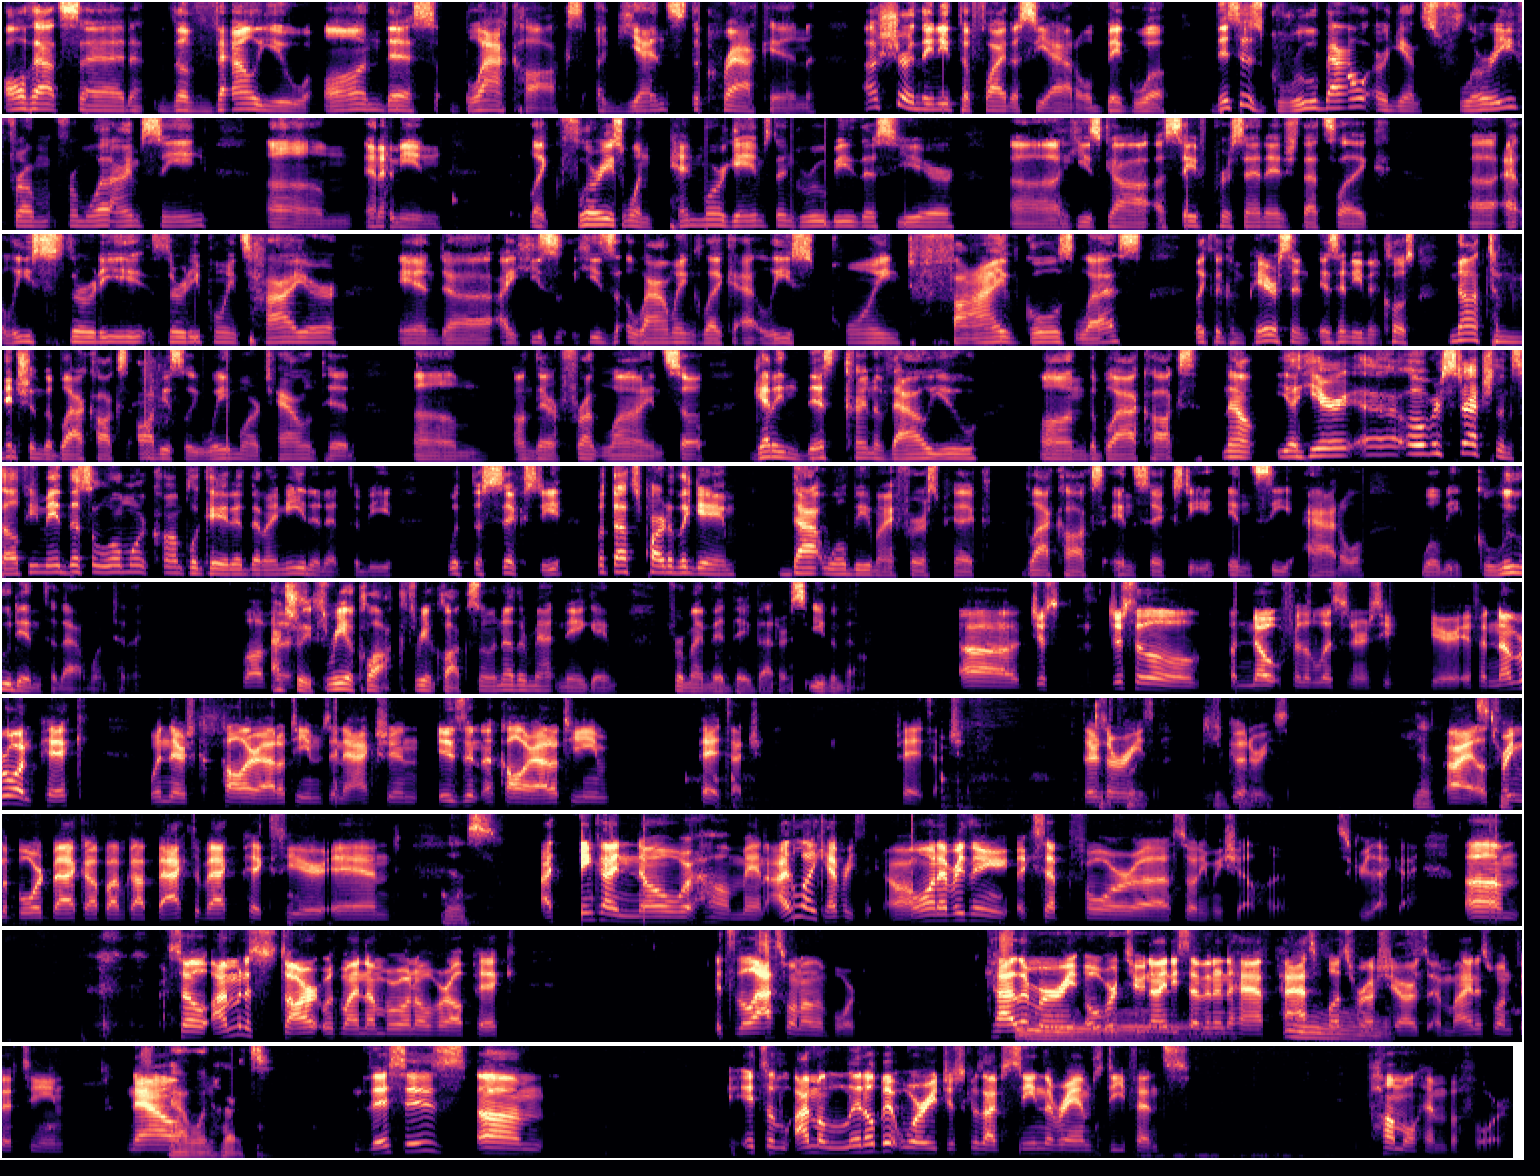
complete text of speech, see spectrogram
All that said, the value on this Blackhawks against the Kraken, uh, sure they need to fly to Seattle, big whoop. This is Grubauer against Fleury from from what I'm seeing, um, and I mean, like Fleury's won ten more games than Gruby this year. Uh, he's got a safe percentage that's like uh, at least 30, 30 points higher. And uh, I, he's he's allowing like at least 0.5 goals less. Like the comparison isn't even close. Not to mention the Blackhawks, obviously way more talented um, on their front line. So getting this kind of value on the Blackhawks. Now, you hear uh, overstretched himself. He made this a little more complicated than I needed it to be with the 60, but that's part of the game. That will be my first pick. Blackhawks in 60 in Seattle will be glued into that one tonight. Love this. Actually, three o'clock, three o'clock. So another matinee game for my midday betters, even better. uh, just just a little a note for the listeners here. If a number one pick when there's Colorado teams in action isn't a Colorado team, pay attention. Pay attention. There's a reason. There's a Good reason. Yeah, All right, let's true. bring the board back up. I've got back to back picks here, and Yes. I think I know where. Oh man, I like everything. I want everything except for uh, Sony Michel. Uh, screw that guy. Um, so I'm going to start with my number one overall pick. It's the last one on the board. Kyler Murray over 297 and a half pass plus rush yards at minus 115. Now That one hurts. this is um it's a I'm a little bit worried just because I've seen the Rams defense pummel him before.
